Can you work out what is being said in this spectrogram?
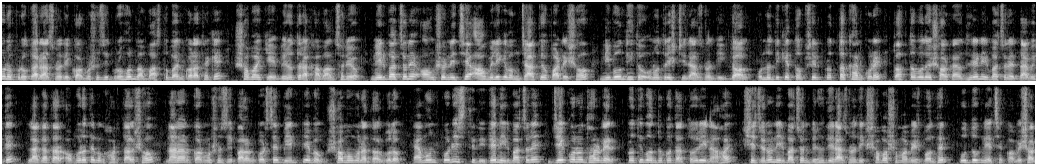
কোনো প্রকার রাজনৈতিক কর্মসূচি গ্রহণ বা বাস্তবায়ন করা থেকে সবাইকে বিরত রাখা বাঞ্ছনীয়। নির্বাচনে অংশ নিচ্ছে আওয়ামী লীগ এবং জাতীয় পার্টি সহ নিবন্ধিত উনত্রিশটি রাজনৈতিক দল। অন্যদিকে তফসিল প্রত্যাখ্যান করে তত্ত্বাবধায়ক সরকার অধীনে নির্বাচনের দাবিতে লাগাতার অবরোধ এবং হরতাল সহ নানান কর্মসূচি পালন করছে বিএনপি এবং সমমনা দলগুলো। এমন পরিস্থিতিতে নির্বাচনে যে কোনো ধরনের প্রতিবন্ধকতা তৈরি না হয়, সেজন্য নির্বাচন বিরোধী রাজনৈতিক সভা সমাবেশ বন্ধের উদ্যোগ নিয়েছে কমিশন।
